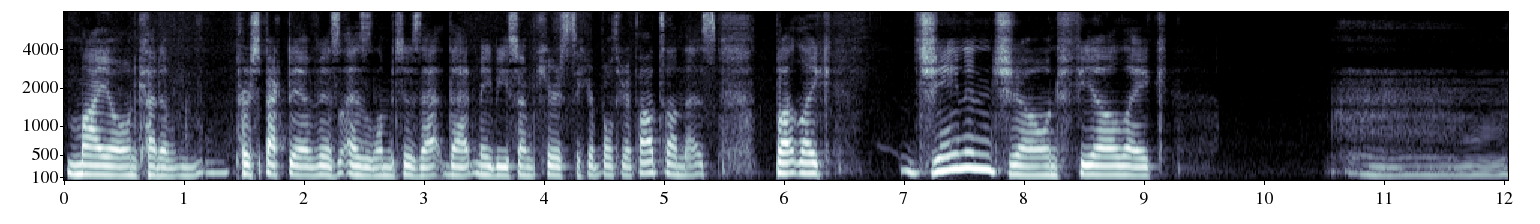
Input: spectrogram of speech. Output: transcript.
my own kind of perspective is as limited as that that may be. So I'm curious to hear both your thoughts on this. But like Jane and Joan feel like mm,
